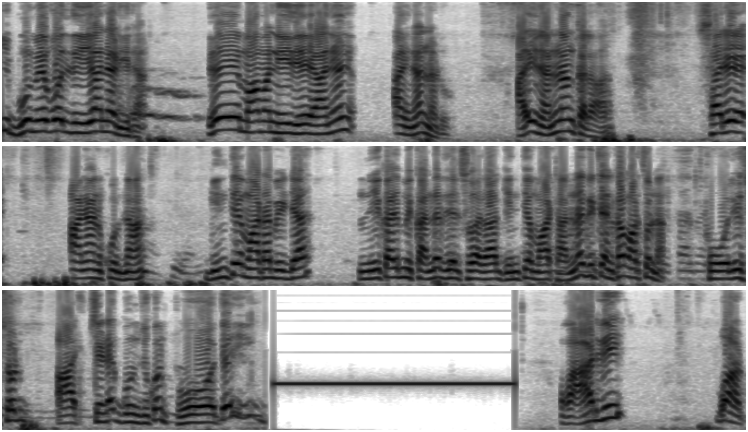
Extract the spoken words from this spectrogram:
ఈ భూమి ఇవ్వద్ది అని అడిగిన. ఏ మామ నీదే అని ఆయన అన్నాడు. ఆయన అన్నాకలా సరే అని అనుకున్నా గింతే మాట బిడ్డ నీకు అది మీకు అందరు తెలుసు కదా గింతే మాట అన్న గిట్ల వెనక మారుతున్నా. పోలీసుడు అచ్చండ గుంజుకొని పోతే ఒక ఆడిది వాడు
